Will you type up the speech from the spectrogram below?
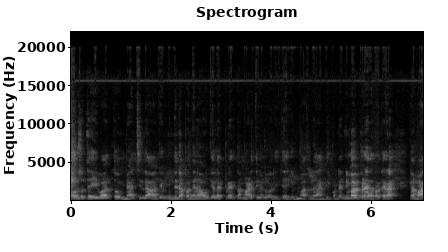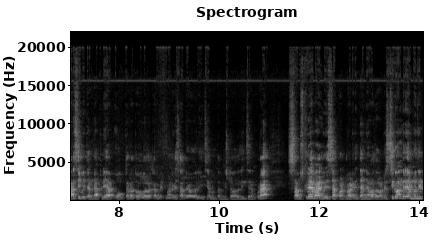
ಅವ್ರ ಜೊತೆ ಇವತ್ತು ಮ್ಯಾಚ್ ಇಲ್ಲ. ಹಾಗೆ ಮುಂದಿನ ಪಂದ್ಯ ನಾವು ಗೆಲ್ಲಕ್ಕೆ ಪ್ರಯತ್ನ ಮಾಡ್ತೀವಿ ಅನ್ನೋ ರೀತಿಯಾಗಿ ಮಾತನ್ನ ಹಾಕಿಕೊಂಡೆ. ನಿಮ್ಮ ಅಭಿಪ್ರಾಯದ ಪ್ರಕಾರ ನಮ್ಮ ಆರ್ ಸಿ ಬಿ ತಂಡ ಪ್ಲೇ ಆಫ್ ಹೋಗ್ತಾರ ಅಥವಾ ಹೋಗಲ್ಲ ಕಮೆಂಟ್ ಮಾಡ್ರಿ. ಸಾಧ್ಯವಾದ ಈ ಚಾನಲ್ ತಮ್ಗೆ ಇಷ್ಟವಾದ ಚಾನಲ್ ಕೂಡ ಸಬ್ಸ್ಕ್ರೈಬ್ ಆಗ್ರಿ ಸಪೋರ್ಟ್ ಮಾಡ್ರಿ. ಧನ್ಯವಾದಗಳು. ಸಿಗೋಣ್ರಿ, ಮುಂದಿನ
